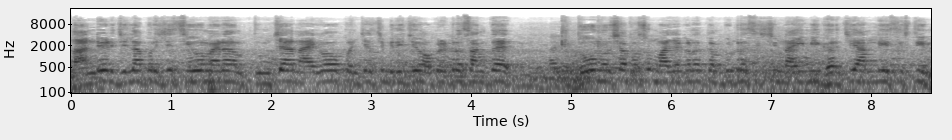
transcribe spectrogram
नांदेड जिल्हा परिषद सीओ मॅडम तुमच्या नायगाव पंचायत समितीचे ऑपरेटर सांगतायत दोन वर्षापासून माझ्याकडे कम्प्युटर सिस्टीम नाही मी घरची आणली सिस्टीम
